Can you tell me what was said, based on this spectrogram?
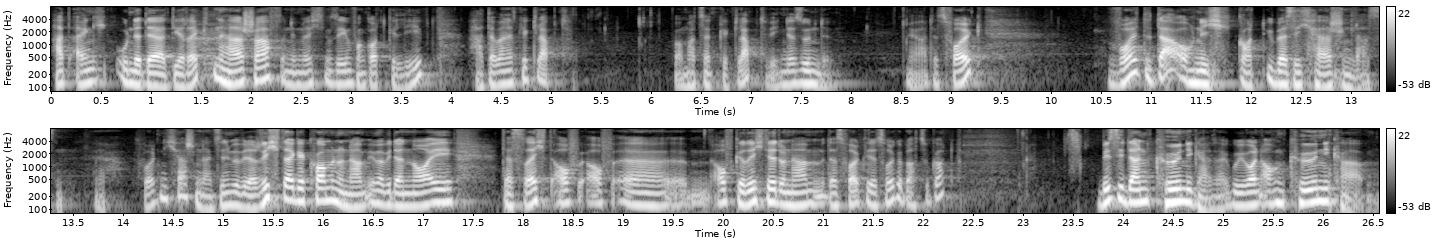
hat eigentlich unter der direkten Herrschaft und dem rechten Segen von Gott gelebt, hat aber nicht geklappt. Warum hat es nicht geklappt? Wegen der Sünde. Ja, das Volk wollte da auch nicht Gott über sich herrschen lassen. Ja, es wollte nicht herrschen. Dann sind immer wieder Richter gekommen und haben immer wieder neu das Recht auf, auf, äh, aufgerichtet und haben das Volk wieder zurückgebracht zu Gott. Bis sie dann König hatten. Wir wollen auch einen König haben.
